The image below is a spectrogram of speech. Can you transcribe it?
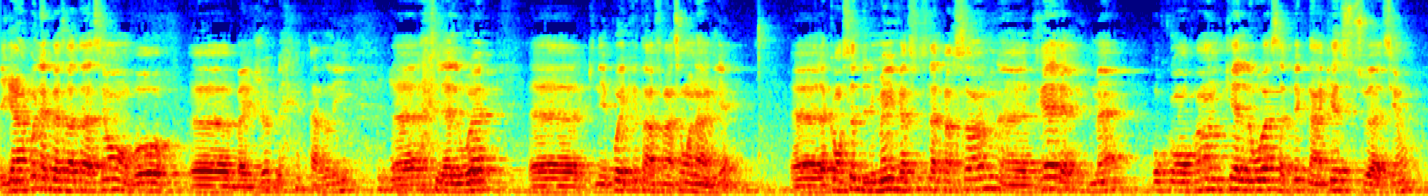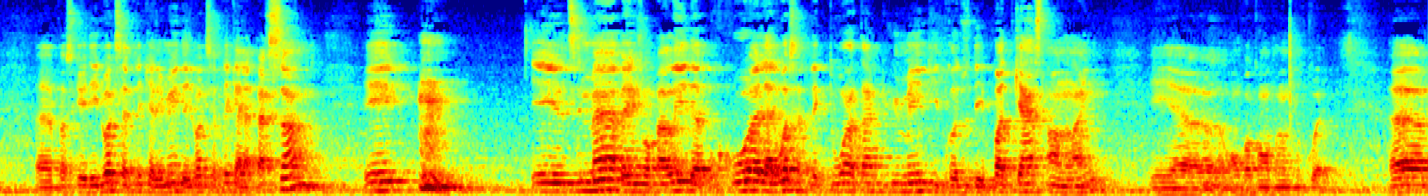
Les grands points de la présentation, on va, ben, je vais parler euh, la loi qui n'est pas écrite en français ou en anglais. Le concept de l'humain versus la personne, très rapidement, pour comprendre quelle loi s'applique dans quelle situation. Euh, parce qu'il y a des lois qui s'appliquent à l'humain et des lois qui s'appliquent à la personne. Et, et ultimement, ben, je vais parler de pourquoi la loi s'applique toi en tant qu'humain qui produit des podcasts online. Et euh, on va comprendre pourquoi. Euh,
